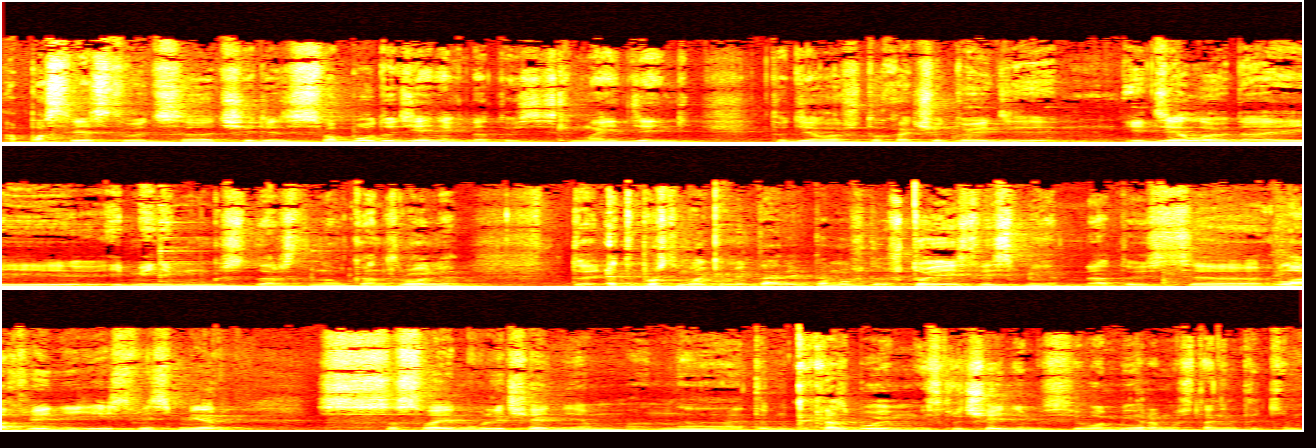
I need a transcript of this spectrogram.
опосредствуется через свободу денег, да, то есть если мои деньги, то делаю, что хочу, то и, и делаю, да, и, и минимум государственного контроля – это просто мой комментарий к тому, что, что есть весь мир. Да? То есть э, Латвия не есть весь мир со своим увлечением. На, это мы как раз будем исключением из всего мира. Мы станем таким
